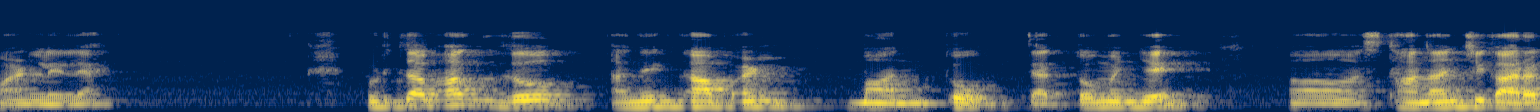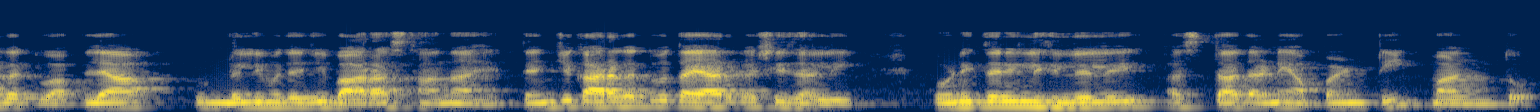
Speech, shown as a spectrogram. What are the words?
मांडलेले आहे. पुढचा भाग जो अनेकदा आपण मानतो त्यात तो म्हणजे स्थानांची कारकत्व आपल्या कुंडलीमध्ये जी बारा स्थानं आहेत त्यांची कारकत्व तयार कशी झाली? कोणीतरी लिहिलेली असतात आणि आपण ती मानतो.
